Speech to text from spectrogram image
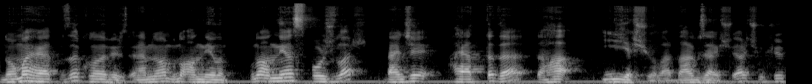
normal hayatımızda da kullanabiliriz. Önemli olan bunu anlayalım. Bunu anlayan sporcular bence hayatta da daha iyi yaşıyorlar, daha güzel yaşıyorlar. Çünkü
